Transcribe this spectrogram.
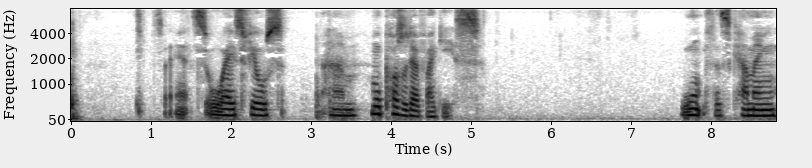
So it always feels um, more positive, I guess. Warmth is coming.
